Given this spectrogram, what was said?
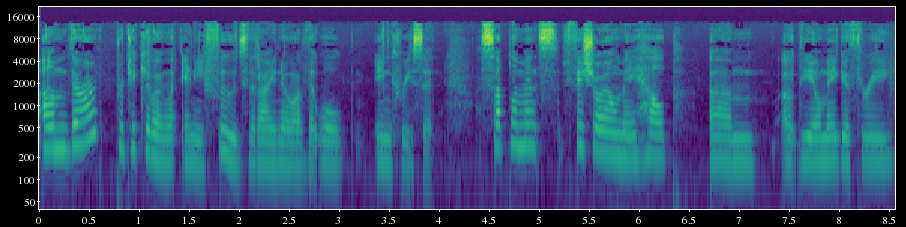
Um, there aren't particularly any foods that I know of that will increase it. Supplements, fish oil may help. Um, the omega 3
